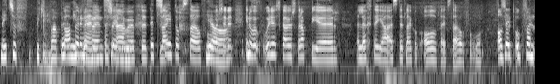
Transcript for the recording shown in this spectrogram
net so bietjie wapper, wapper in die wind as jy um, loop, dit, dit lyk tog stylvol ja, as jy dit en oor jou skouers drapeer 'n ligte jas, dit lyk ook altyd stylvol. Altyd ook van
